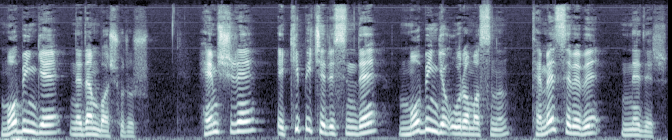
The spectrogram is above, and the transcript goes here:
mobbinge neden başvurur? Hemşire ekip içerisinde mobbinge uğramasının temel sebebi nedir?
